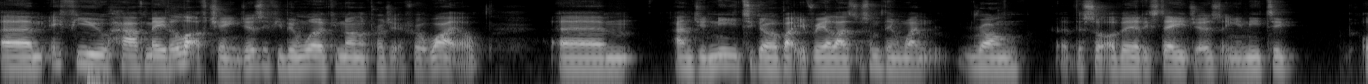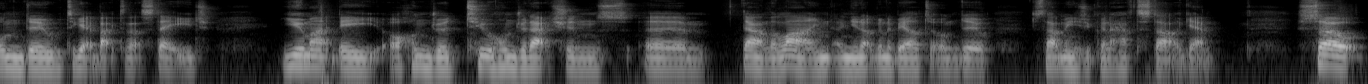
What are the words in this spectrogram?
um, if you have made a lot of changes, if you've been working on a project for a while, um, and you need to go back, you've realised that something went wrong at the sort of early stages, and you need to undo to get back to that stage, you might be 100, 200 actions um, down the line, and you're not going to be able to undo. So that means you're going to have to start again. So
